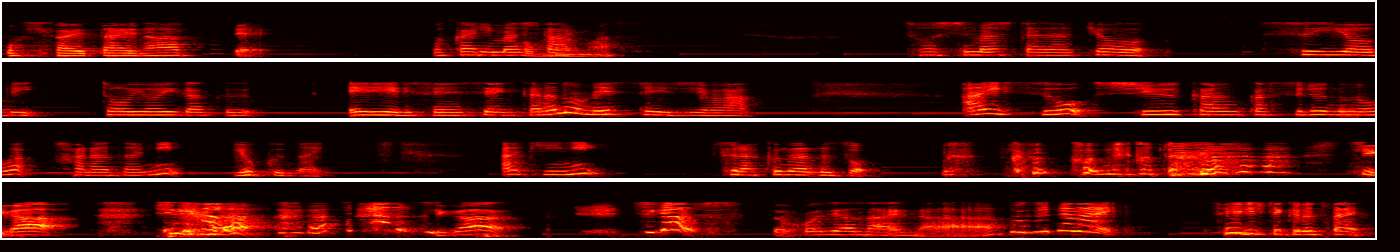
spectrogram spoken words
置き換えたいなってわかりました思い。ます。そうしましたら今日、水曜日、東洋医学エリエル先生からのメッセージは、アイスを習慣化するのは体に良くない。秋に辛くなるぞ。こ こんなこと。違う違う違う違うそこじゃないな。そこじゃない整理してください。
